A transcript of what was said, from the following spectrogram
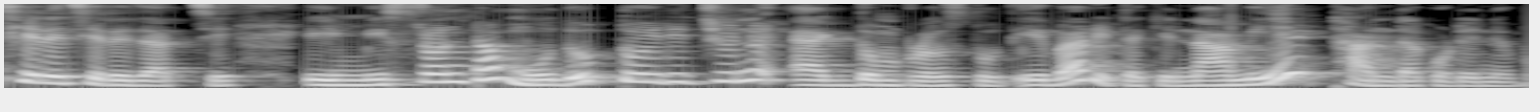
ছেড়ে ছেড়ে যাচ্ছে। এই মিশ্রণটা মোদক তৈরির জন্য একদম প্রস্তুত। এবার এটাকে নামিয়ে ঠান্ডা করে নেব।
